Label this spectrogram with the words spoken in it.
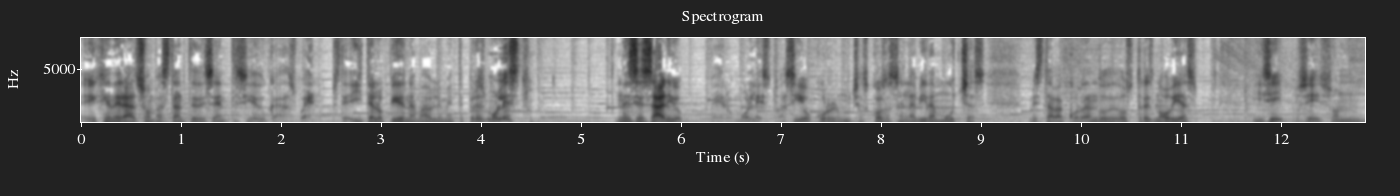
En general son bastante decentes y educados, bueno, pues y te lo piden amablemente, pero es molesto, necesario, pero molesto. Así ocurren muchas cosas en la vida, muchas. Me estaba acordando de dos, tres novias, y sí, pues sí, son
